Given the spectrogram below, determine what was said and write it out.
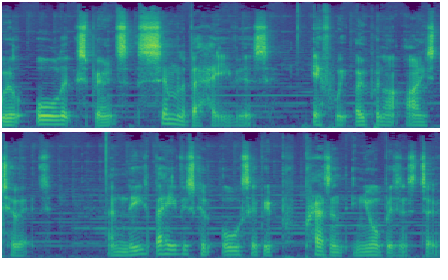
we'll all experience similar behaviours if we open our eyes to it, and these behaviours could also be present in your business too.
